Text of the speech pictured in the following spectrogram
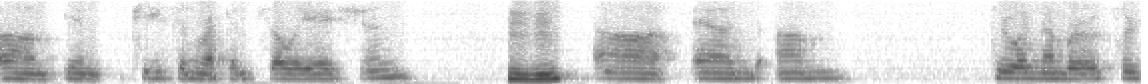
um, in peace and reconciliation. Mm-hmm. Uh, and um, through a number of search,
